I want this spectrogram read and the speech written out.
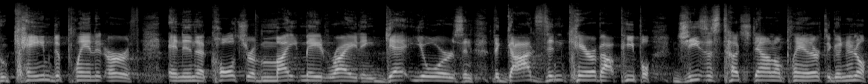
who came to planet Earth and in a culture of might made right and get yours, and the gods didn't care about people. Jesus touched down on planet Earth to go, no, no,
